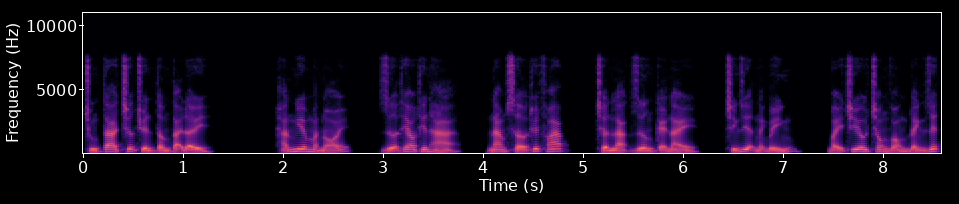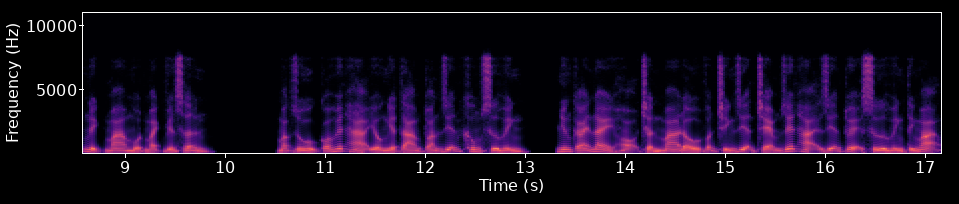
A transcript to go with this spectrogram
chúng ta trước chuyên tâm tại đây. Hắn nghiêm mặt nói, dựa theo thiên hà, nam sở thuyết pháp, Trần Lạc Dương kẻ này, chính diện ngạch bính, bảy chiêu trong vòng đánh giết nghịch ma một mạch viên sơn. Mặc dù có huyết hà yêu nghiệt ám toán diễn không sư huynh, nhưng cái này họ Trần ma đầu vẫn chính diện chém giết hại diễn tuệ sư huynh tính mạng.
